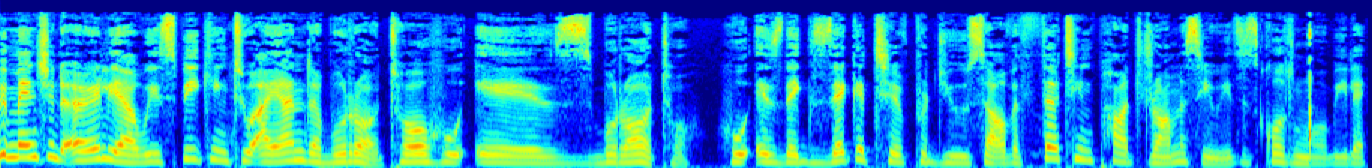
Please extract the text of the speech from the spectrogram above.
we mentioned earlier, we're speaking to Ayanda Borotho, who is Borotho, who is the executive producer of a 13 part drama series. It's called Nqobile.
